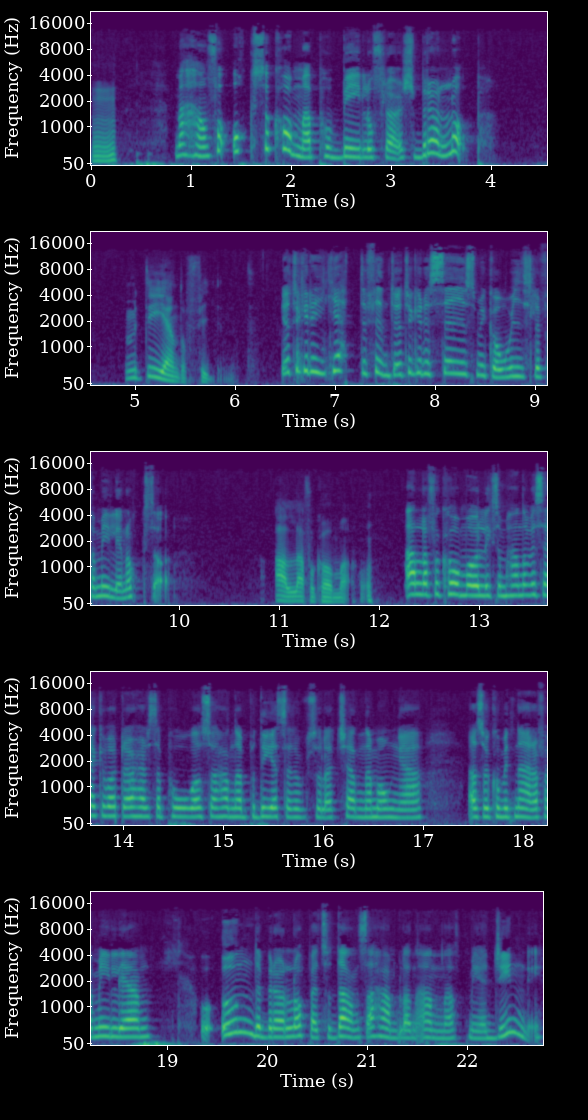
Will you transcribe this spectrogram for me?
Mm. Men han får också komma på Bill och Fleurs bröllop. Men det är ändå fint. Jag tycker det är jättefint och jag tycker det säger så mycket om Weasley-familjen också. Alla får komma. Alla får komma och liksom, han har väl säkert varit där och hälsat på oss och han har på det sättet också lärt känna många. Alltså kommit nära familjen. Och under bröllopet så dansar han bland annat med Ginny.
